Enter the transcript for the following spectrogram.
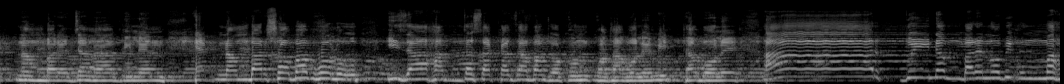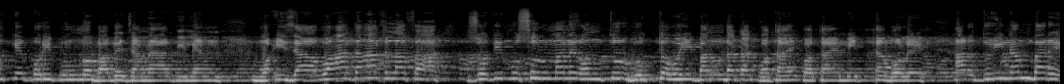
এক জানা দিলেন। এক নাম্বার স্বভাব হলো, ইজা যখন কথা বলে, মিথ্যা বলে। দুই নম্বরে নবী উম্মাহকে পরিপূর্ণভাবে জানা দিলেন যদি মুসলমানের অন্তর্ভুক্ত ওই বান্দাটা কথায় কথায় মিথ্যা বলে। আর দুই নম্বরে,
